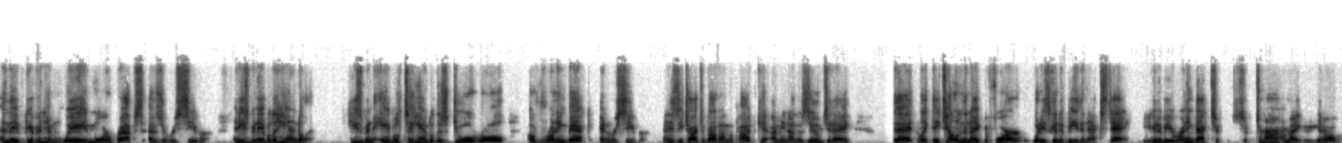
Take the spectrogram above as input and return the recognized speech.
and they've given him way more reps as a receiver. And he's been able to handle it he's been able to handle this dual role of running back and receiver. And as he talked about on the podcast, I mean, on the Zoom today, that like they tell him the night before what he's going to be the next day. You're going to be a running back t- t- tomorrow. Am I, you know,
